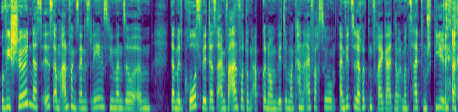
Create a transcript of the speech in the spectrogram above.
Und wie schön das ist am Anfang seines Lebens, wie man so ähm, damit groß wird, dass einem Verantwortung abgenommen wird und man kann einfach so, einem wird so der Rücken freigehalten, damit man Zeit zum Spielen hat.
